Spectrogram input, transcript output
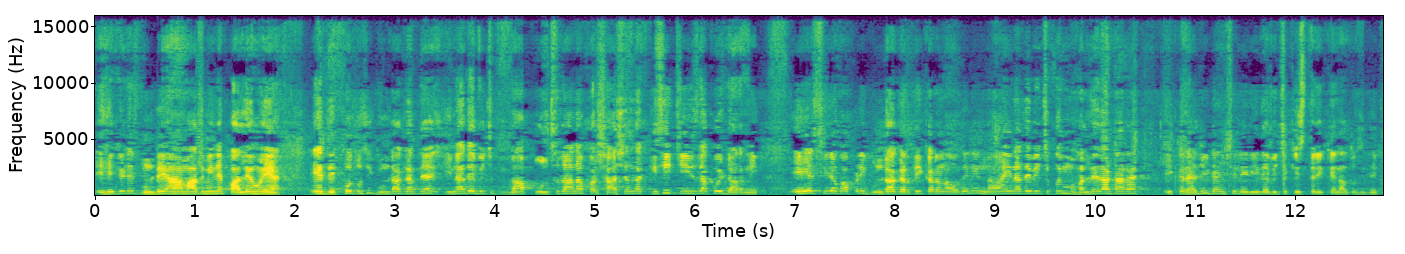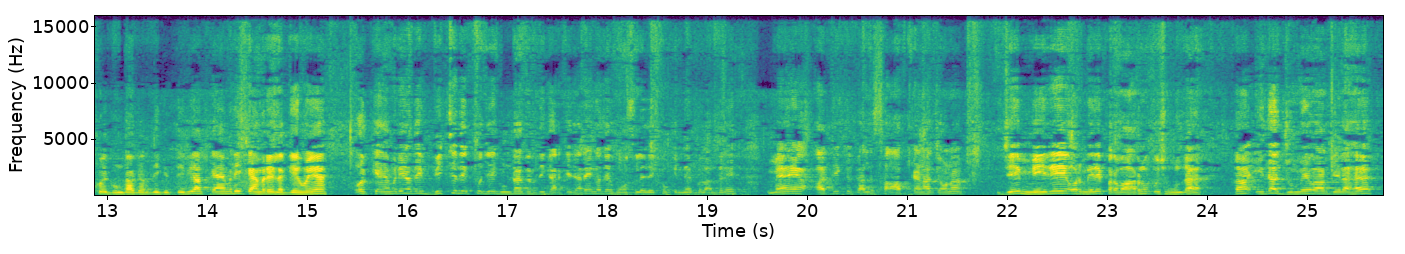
ਇਹ ਜਿਹੜੇ ਗੁੰਡੇ ਆਮ ਆਦਮੀ ਨੇ ਪਾਲੇ ਹੋਏ ਆ। ਇਹ ਦੇਖੋ, ਤੁਸੀਂ ਗੁੰਡਾ ਕਰਦੇ ਆ। ਇਹਨਾਂ ਦੇ ਵਿੱਚ ਨਾ ਪੁਲਿਸ ਦਾ, ਨਾ ਪ੍ਰਸ਼ਾਸਨ ਦਾ ਕਿਸੇ ਚੀਜ਼ ਦਾ ਕੋਈ ਡਰ ਨਹੀਂ। ਇਹ ਸਿਰਫ ਆਪਣੀ ਗੁੰਡਾਗਰਦੀ ਕਰਨ ਆਉਂਦੇ ਨੇ, ਨਾ ਇਹਨਾਂ ਦੇ ਵਿੱਚ ਕੋਈ ਮੁਹੱਲੇ ਦਾ ਡਰ ਹੈ। ਇੱਕ ਰੈਜ਼ੀਡੈਂਸ਼ੀਅਲ ਏਰੀਆ ਦੇ ਵਿੱਚ ਕਿਸ ਤਰੀਕੇ ਨਾਲ ਤੁਸੀਂ ਦੇਖੋ, ਇਹ ਗੁੰਡਾਗਰਦੀ ਕੀਤੀ ਵੀ ਆ। ਕੈਮਰੇ ਕੈਮਰੇ ਲੱਗੇ ਹੋਏ ਆ। ਔਰ ਕੈਮਰਿਆਂ ਦੇ ਵਿੱਚ ਦੇਖੋ, ਜੇ ਗੁੰਡਾਗਰਦੀ ਕਰਕੇ ਜਾ ਰਹੇ, ਇਹਨਾਂ ਦੇ ਹੌਸਲੇ ਦੇਖੋ ਕਿੰਨੇ ਬੁਲੰਦ ਨੇ। ਮੈਂ ਅੱਜ ਇੱਕ ਗੱਲ ਸਾਫ਼ ਕਹਿਣਾ ਚਾਹੁੰਦਾ। ਜੇ ਮੇਰੇ ਔਰ ਮੇਰੇ ਪਰਿਵਾਰ ਨੂੰ ਕੁਝ ਹੁੰਦਾ ਤਾਂ ਇਹਦਾ ਜ਼ਿੰਮੇਵਾਰ ਜਿਹੜਾ ਹੈ,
